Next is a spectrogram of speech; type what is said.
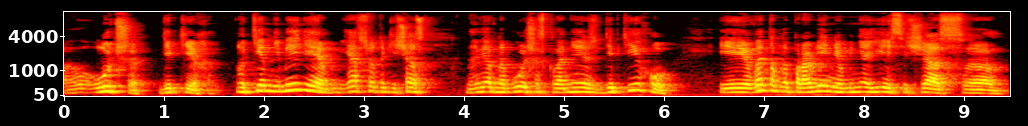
лучше диптеха. Но тем не менее, я все-таки сейчас наверное, больше склоняюсь к диптиху. И в этом направлении у меня есть сейчас э,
